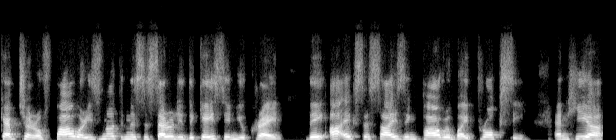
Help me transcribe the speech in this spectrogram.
capture of power is not necessarily the case in Ukraine. They are exercising power by proxy. And here,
